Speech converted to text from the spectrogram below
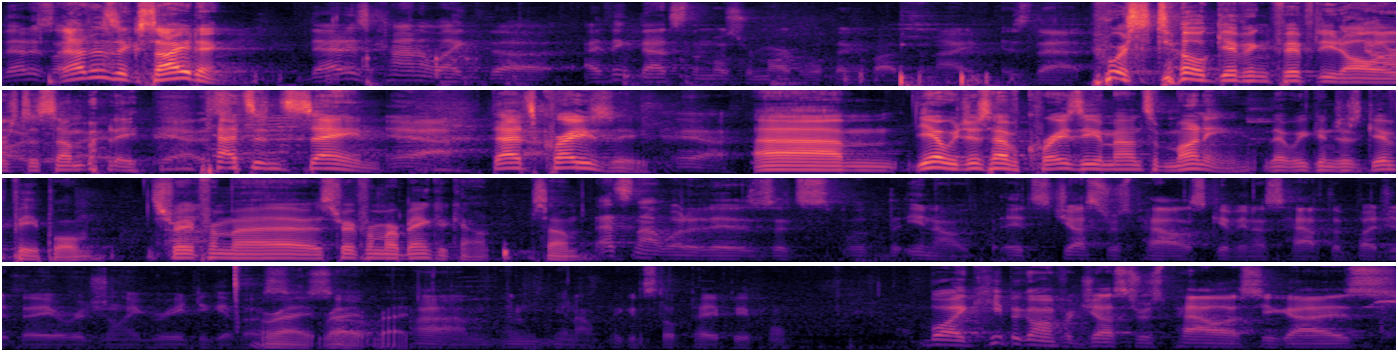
that is like That is exciting. That is kind of like the. I think that's the most remarkable thing about tonight is that We're still giving fifty dollars to somebody. Yeah, this That's insane. Yeah. That's crazy. Yeah. Um, yeah, we just have crazy amounts of money that we can just give people straight from uh, straight from our bank account. So That's not what it is. It's you know, it's Jester's Palace giving us half the budget they originally agreed to give us. Right, So, right, right. Um, and you know, we can still pay people. Boy, keep it going for Jester's Palace, you guys.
